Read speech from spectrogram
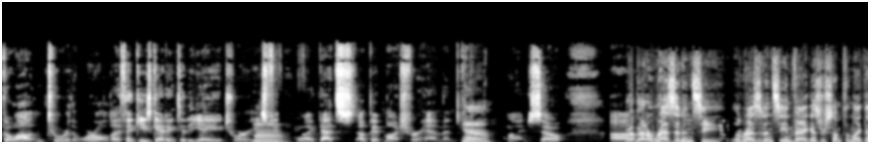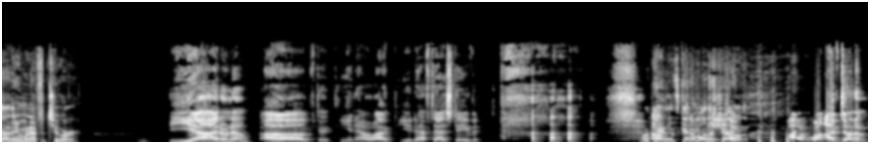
go out and tour the world. I think he's getting to the age where he's mm. like that's a bit much for him and yeah. So, um, what about a residency? A residency in Vegas or something like that? Then you wouldn't have to tour. Yeah, I don't know. Uh, you know, I, you'd have to ask David. okay, um, let's get him on the show. I, I, well, I've done them.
